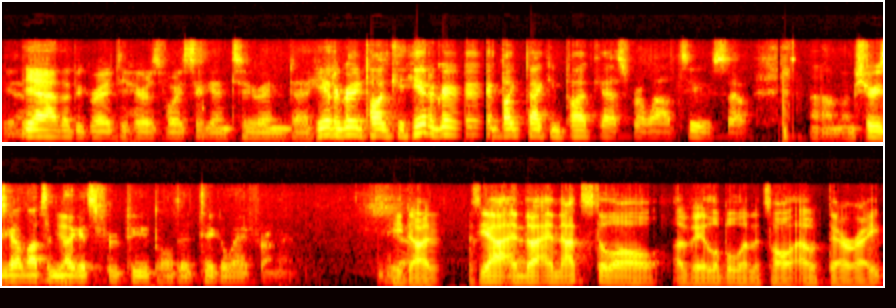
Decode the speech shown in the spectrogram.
Yeah. yeah, that'd be great to hear his voice again too. And uh, he had a great podcast. He had a great bike packing podcast for a while too. So um, I'm sure he's got lots of yeah. nuggets for people to take away from it. He yeah. does. Yeah, and the, and that's still all available and it's all out there, right?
